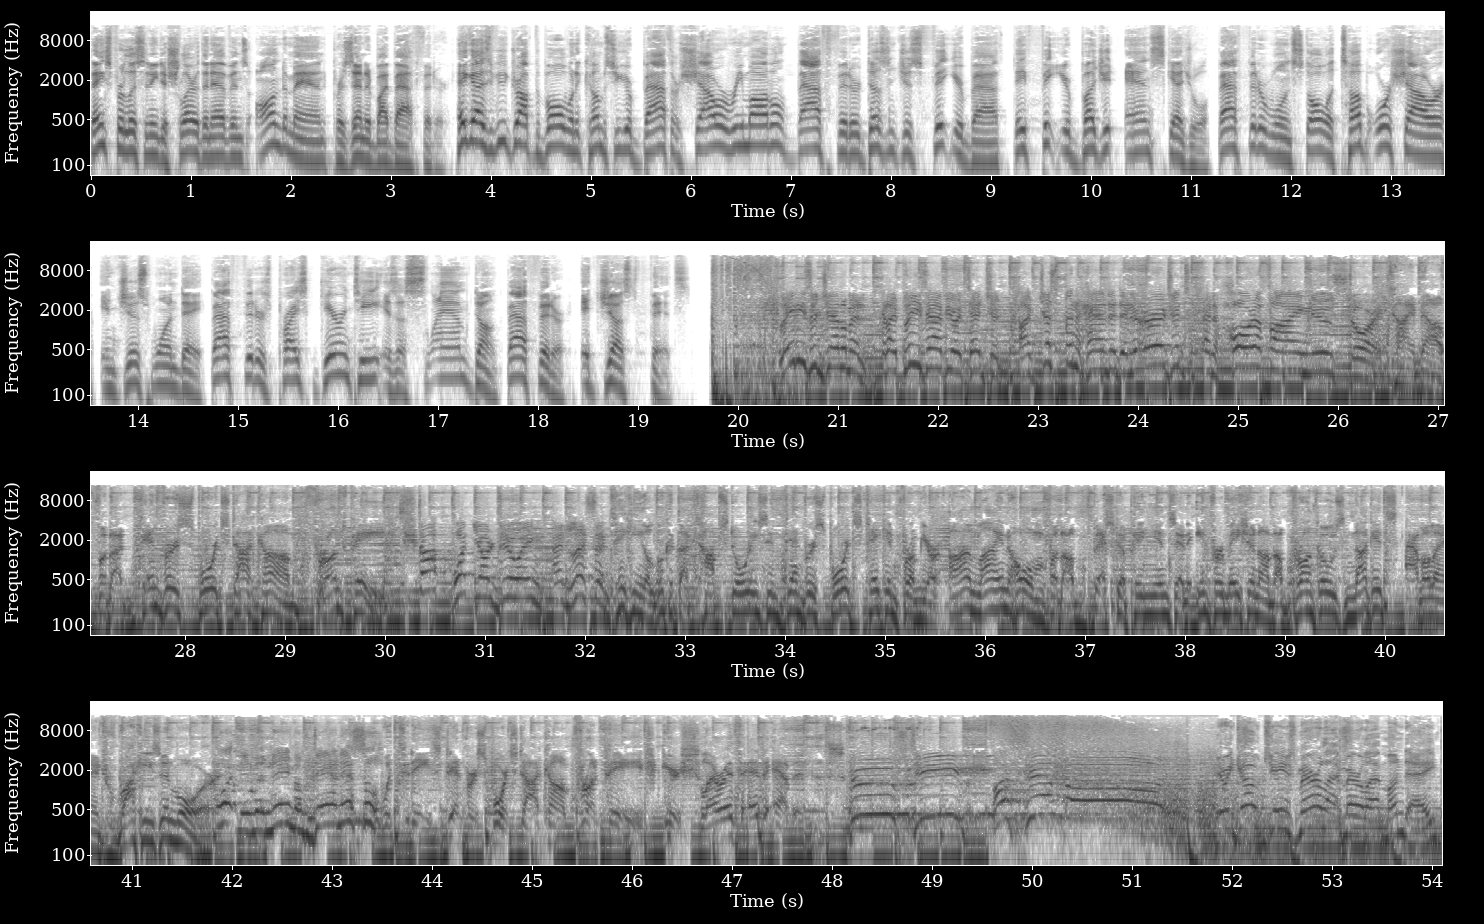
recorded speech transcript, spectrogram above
Thanks for listening to Schlereth and Evans on demand, presented by Bathfitter. Hey guys, if you drop the ball when it comes to your bath or shower remodel, Bathfitter doesn't just fit your bath, they fit your budget and schedule. Bathfitter will install a tub or shower in just one day. Bathfitter's price guarantee is a slam dunk. Bathfitter, it just fits. Ladies and gentlemen, can I please have your attention? I've just been handed an urgent and horrifying news story. Time now for the DenverSports.com front page. Stop what you're doing and listen. Taking a look at the top stories in Denver sports taken from your online home for the best opinions and information on the Broncos, Nuggets, Avalanche, Rockies, and more. What in the name of Dan Issel? With today's DenverSports.com front page, here's Schlereth and Evans. Who's team? We go. James Merilatt, Marilat Monday.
